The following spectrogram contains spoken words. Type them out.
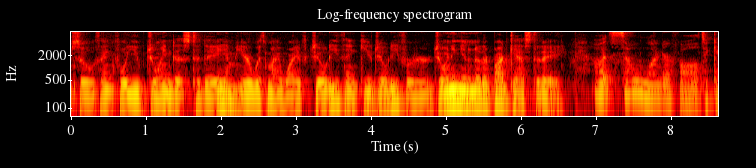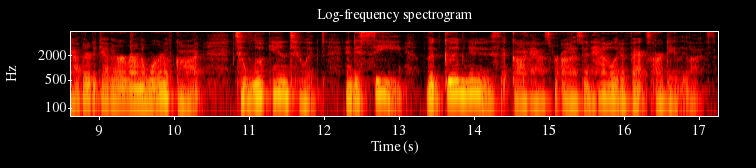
I'm so thankful you've joined us today. I'm here with my wife, Jody. Thank you, Jody, for joining in another podcast today. Oh, it's so wonderful to gather together around the Word of God, to look into it, and to see the good news that God has for us and how it affects our daily lives.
